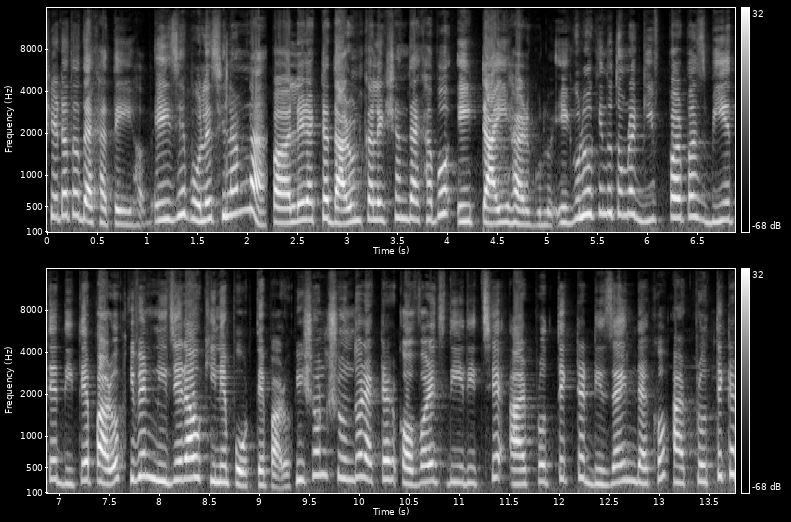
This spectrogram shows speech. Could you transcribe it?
সেটা তো দেখাতেই হবে। এই যে বলেছিলাম না পার্লের একটা দারুণ কালেকশন দেখাবো এই টাই হারগুলো এগুলো কিন্তু তোমরা গিফট পারপাস বিয়েতে দিতে পারো ইভেন নিজেরাও কিনে পড়তে পারো। ভীষণ সুন্দর একটা কভারেজ দিয়ে দিচ্ছে আর প্রত্যেকটা ডিজাইন দেখো আর প্রত্যেকটা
